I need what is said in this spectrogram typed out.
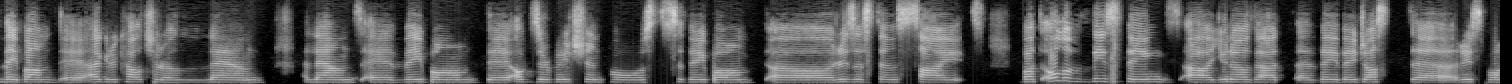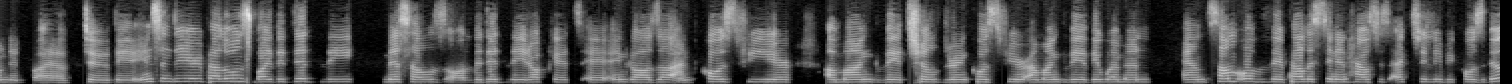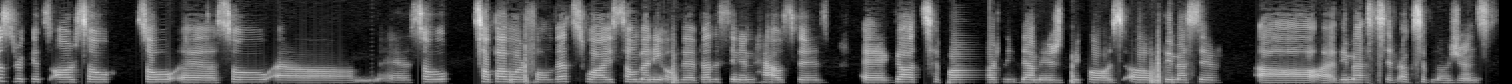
they bombed uh, agricultural land lands uh, they bombed the observation posts they bombed uh, resistance sites. But all of these things uh, you know that uh, they they just uh, responded by, to the incendiary balloons by the deadly missiles or the deadly rockets in gaza and caused fear among the children caused fear among the, the women and some of the Palestinian houses actually because those rockets are so so uh, so um, uh, so so powerful. That's why so many of the Palestinian houses uh, got partly damaged because of the massive uh, the massive explosions.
